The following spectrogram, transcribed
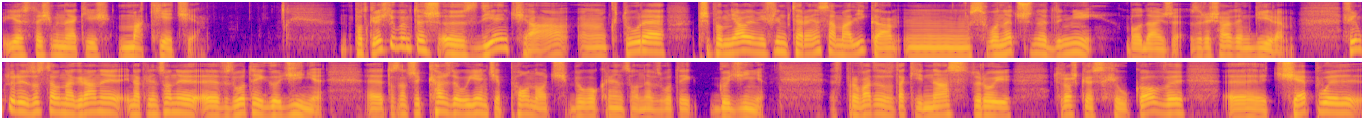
jesteśmy na jakiejś makiecie. Podkreśliłbym też e, zdjęcia, e, które przypomniały mi film Terensa Malika mm, Słoneczne dni bodajże z Ryszardem Girem. Film, który został nagrany, nakręcony e, w Złotej Godzinie. To znaczy każde ujęcie ponoć było kręcone w Złotej Godzinie wprowadza to taki nastrój troszkę schyłkowy, e, ciepły,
